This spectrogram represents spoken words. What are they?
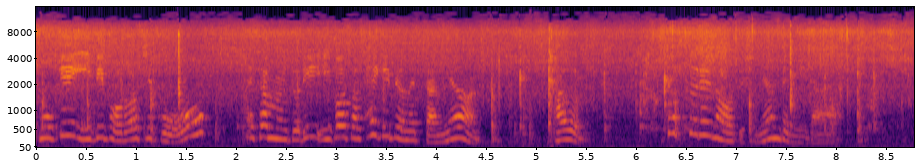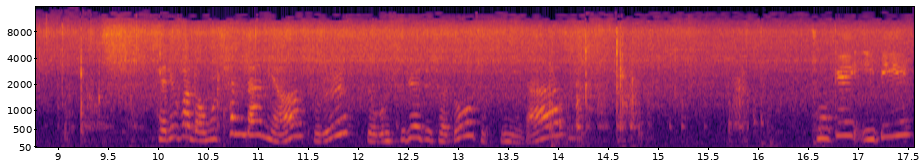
조개 입이 벌어지고 해산물들이 익어서 색이 변했다면 다음 소스를 넣어주시면 됩니다. 재료가 너무 탄다면 불을 조금 줄여주셔도 좋습니다. 조개 입이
